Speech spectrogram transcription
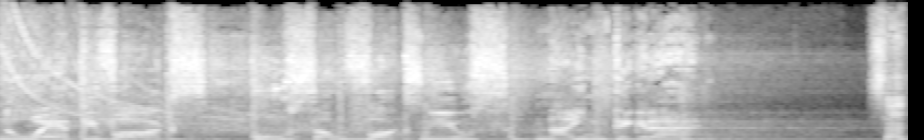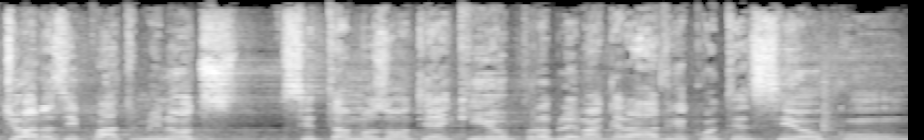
No app Vox, ouça o Vox News na íntegra. Sete horas e quatro minutos. Citamos ontem aqui o problema grave que aconteceu com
